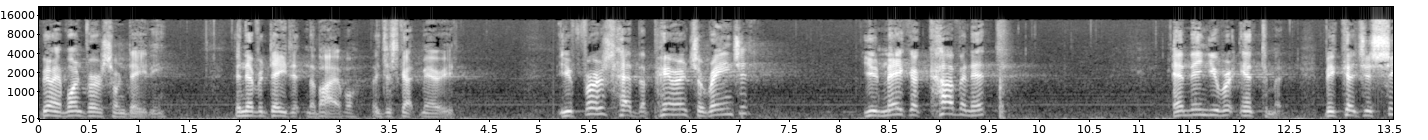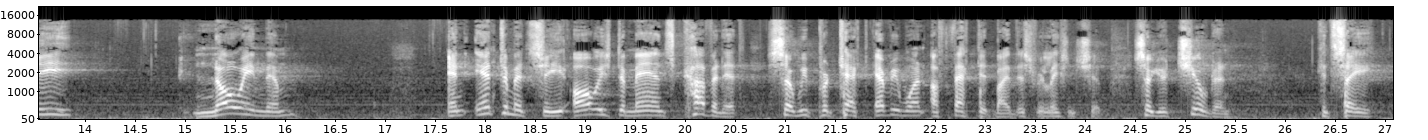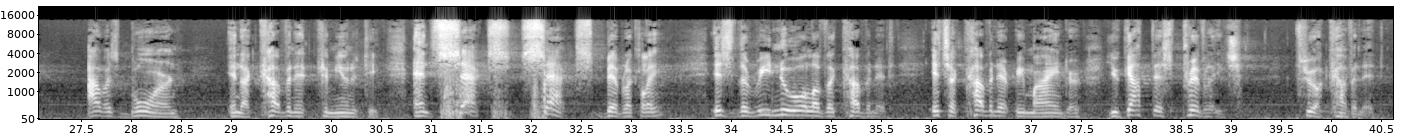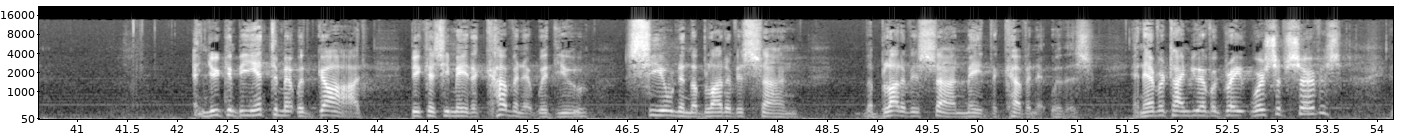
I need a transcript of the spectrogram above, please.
We don't have one verse on dating. They never dated in the Bible, they just got married. You first had the parents arrange it, you'd make a covenant, and then you were intimate. Because you see, knowing them and intimacy always demands covenant, so we protect everyone affected by this relationship. So your children can say, I was born in a covenant community. And sex, sex, biblically, is the renewal of the covenant. It's a covenant reminder. You got this privilege through a covenant. And you can be intimate with God because He made a covenant with you sealed in the blood of his son. The blood of his son made the covenant with us. And every time you have a great worship service,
